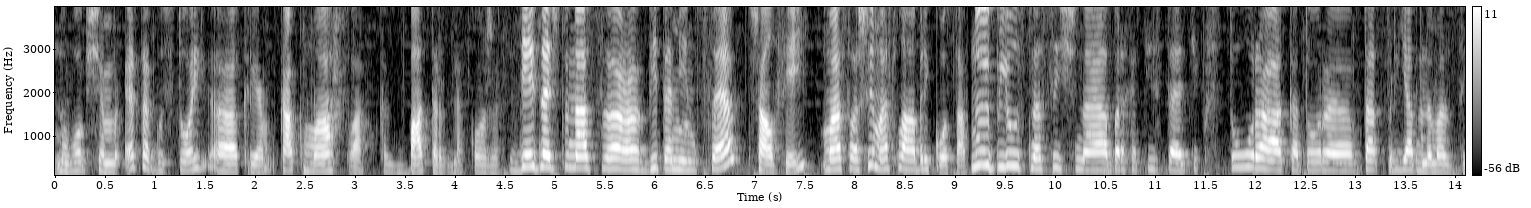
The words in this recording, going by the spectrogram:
Ну, в общем, это густой э, крем, как масло, как баттер для кожи. Здесь, значит, у нас э, витамин С, шалфей, масло ши, масло абрикоса. Ну и плюс насыщенная бархатистая текстура, которая так приятно намазаться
